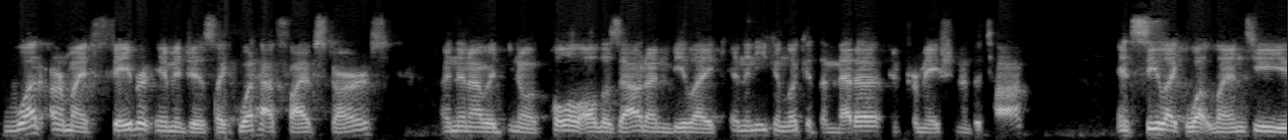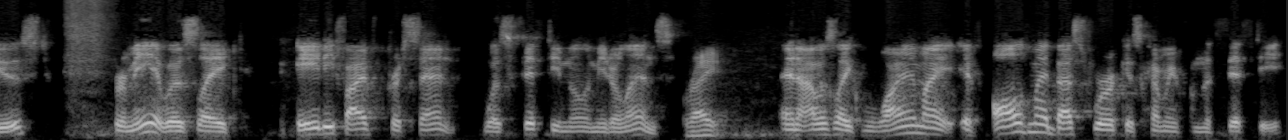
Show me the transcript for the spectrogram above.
What are my favorite images? Like, what have five stars? And then I would, you know, pull all those out and be like, and then you can look at the meta information at the top and see like what lens you used. For me, it was like 85% was 50 millimeter lens. Right. And I was like, why am I, if all of my best work is coming from the 50,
